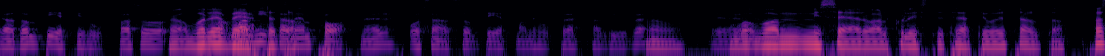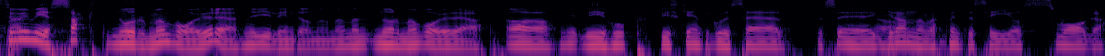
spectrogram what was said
Ja, de bet ihop. Alltså, Ja, var det man, man värt det hittade då? en partner och sen så bet man ihop resten av livet. Ja. Eh, Var, var misär och alkoholist i 30 år istället då? Fast det var ju mer sagt, normen var ju det, nu gillar inte jag normen, men normen var ju det att ja, vi är ihop, vi ska inte gå isär, Se, Ja. grannarna får inte se oss svaga.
